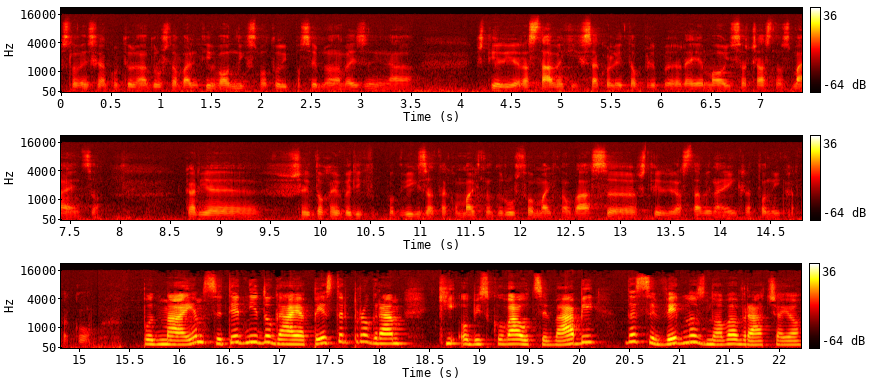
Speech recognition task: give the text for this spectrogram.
Slovenskega kulturnega društva Valentin Vodnik smo tudi posebno navezani na štiri razstave, ki jih vsako leto prirejamo istočasno z Majenco. Kar je še dokaj velik podvig za tako majhno društvo, majhno vas, štiri razstave naenkrat, to ni kar tako. Pod majem se te dni dogaja pester program, ki obiskovalce vabi, da se vedno znova vračajo.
